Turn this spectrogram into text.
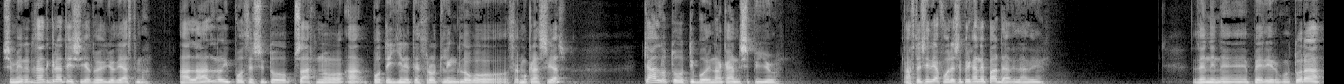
Σημαίνει ότι θα την κρατήσει για το ίδιο διάστημα. Αλλά άλλο υπόθεση το ψάχνω α, πότε γίνεται throttling λόγω θερμοκρασίας και άλλο το τι μπορεί να κάνει CPU. Αυτές οι διαφορές υπήρχαν πάντα δηλαδή. Δεν είναι περίεργο. Τώρα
